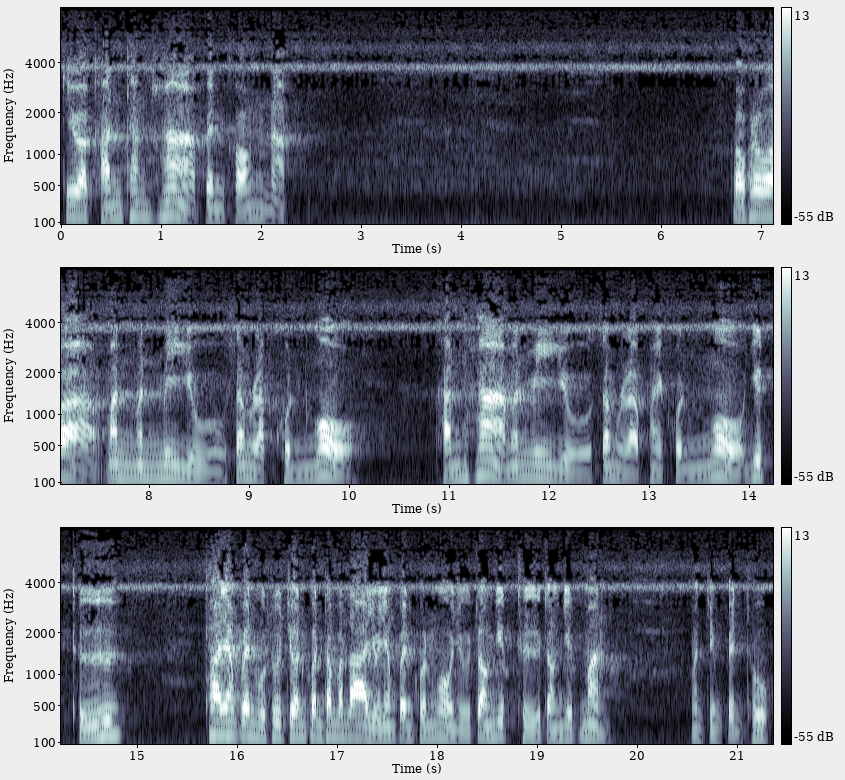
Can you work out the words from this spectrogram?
ที่ว่าขันทั้งห้าเป็นของหนัก ก็เพราะว่ามันมันมีอยู่สำหรับคนโง่ ขันห้ามันมีอยู่สำหรับให้คนโง่ ยึดถือ ถ้ายังเป็นบุตุชนคนธรรมดาอยู่ยังเป็นคนโง่อยู่ต้องยึดถือต้องยึดมั่น มันจึงเป็นทุกข์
